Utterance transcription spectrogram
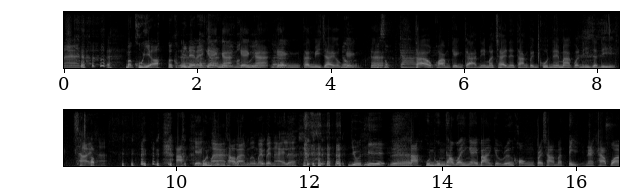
มา มาคุยเหรอ มาคุยในรายกาเก่รงอะมาคุยเก่งอะเก่งท่านมีใจเขาเก่งเนอะฮะประสบการณ์ ถ้าเอาความเก่งกาจนี้มาใช้ในทางเป็นคุณให้มากกว่านี้จะดี ใช่ฮะอะเก่งคุณมาภูกมิธรรมบ้านเมืองไม่ไปไหนเลย อยู่ที่เนี่ยอะคุณภูมิธรรมว่ายังไงบ้างเกี่ยวเรื่องของประชามตินะครับว่า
